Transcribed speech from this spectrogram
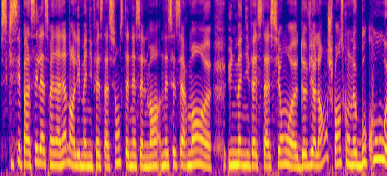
ce qui s'est passé la semaine dernière dans les manifestations, c'était nécessairement nécessairement euh, une manifestation de violence. Je pense qu'on a beaucoup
